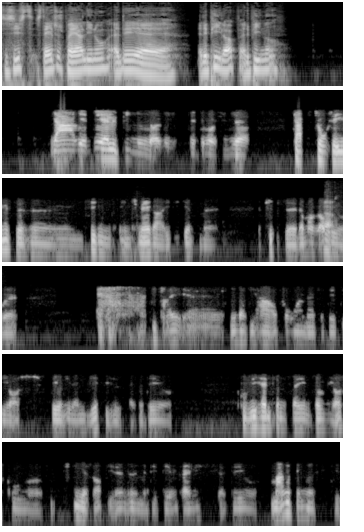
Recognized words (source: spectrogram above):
til sidst, status på jer lige nu, er det, øh, er det pil op? Er det pil ned? Ja, ja det er lidt pil ned det, det, det må jeg sige. Vi har tabt to seneste. Øh, fik en, en smækker i weekenden med tips. Øh, der må vi opleve, ja. at de tre øh, spillere, de har op foran, altså det, det, er også, det er jo en helt anden virkelighed. Altså det er jo, kunne vi hente sådan en så ville vi også kunne stige os op i den, men det, det er jo ikke realistisk. Altså, det er jo mange ting, der skal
